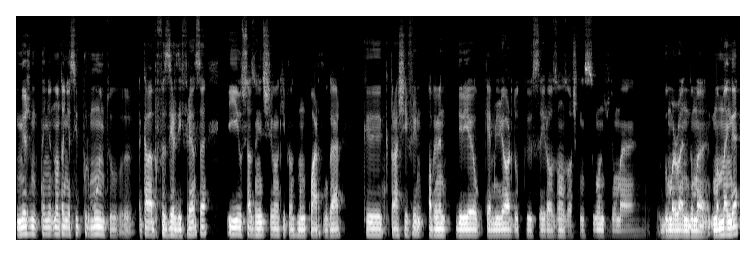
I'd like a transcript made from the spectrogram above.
mesmo que tenha, não tenha sido por muito, eh, acaba por fazer diferença. E os Estados Unidos chegam aqui pronto, num quarto lugar, que, que para a Schifrin, obviamente, diria eu que é melhor do que sair aos 11 ou aos 15 segundos de uma, de uma run, de uma, de uma manga,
